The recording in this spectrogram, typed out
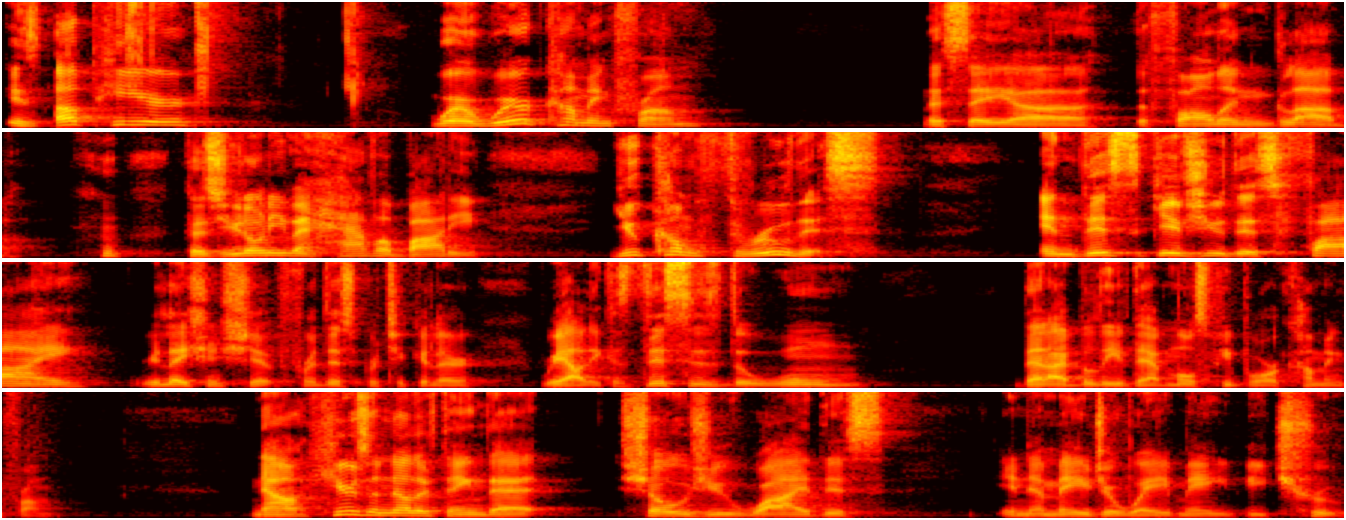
is up here where we're coming from, let's say uh, the fallen glob, because you don't even have a body. You come through this, and this gives you this phi relationship for this particular reality, because this is the womb that I believe that most people are coming from. Now, here's another thing that shows you why this in a major way may be true.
